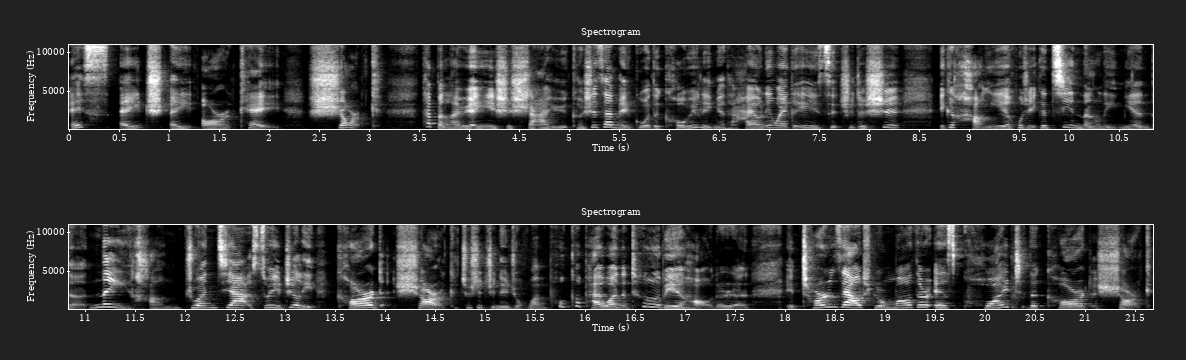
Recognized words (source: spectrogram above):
，s h a r k，shark。它本来原意是鲨鱼，可是在美国的口语里面，它还有另外一个意思，指的是一个行业或者一个技能里面的内行专家。所以这里 card shark 就是指那种玩扑克牌玩的特别好的人。It turns out your mother is quite the card shark.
